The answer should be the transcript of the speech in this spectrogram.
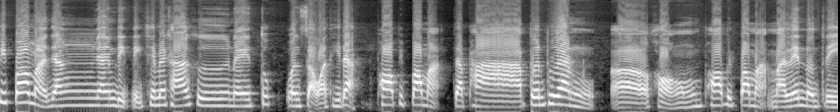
พี่ป้อมอะยังยังเด็กๆใช่ไหมคะ คือในทุกวันเสาร์อาทิตย์อะพ่อพี่ป้อมอะจะพาเพื่อนๆเอ่อของพ่อพี่ป้อมอะมาเล่นดนตรี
